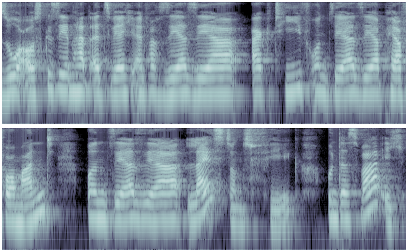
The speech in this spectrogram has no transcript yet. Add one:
so ausgesehen hat, als wäre ich einfach sehr, sehr aktiv und sehr, sehr performant und sehr, sehr leistungsfähig. Und das war ich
